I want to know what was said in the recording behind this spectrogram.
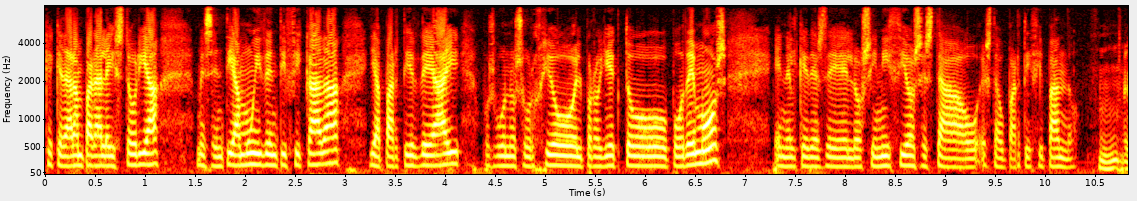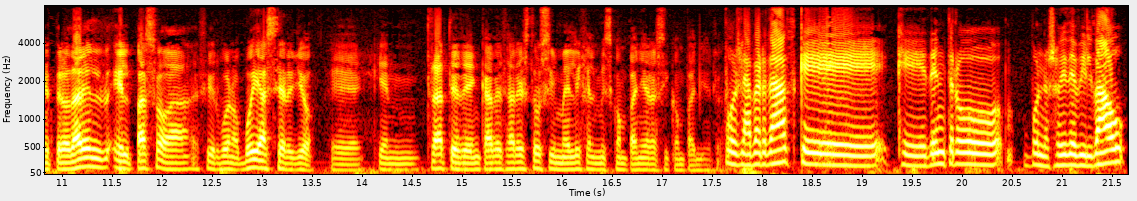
que quedarán para la historia, me sentía muy identificada y a partir de ahí pues bueno surgió el proyecto Podemos en el que desde los inicios he estado, participando. Eh, pero dar el, paso a decir, bueno, voy a ser yo eh, quien trate de encabezar esto si me eligen mis compañeras y compañeros. Pues la verdad que, que dentro, bueno, soy de Bilbao,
